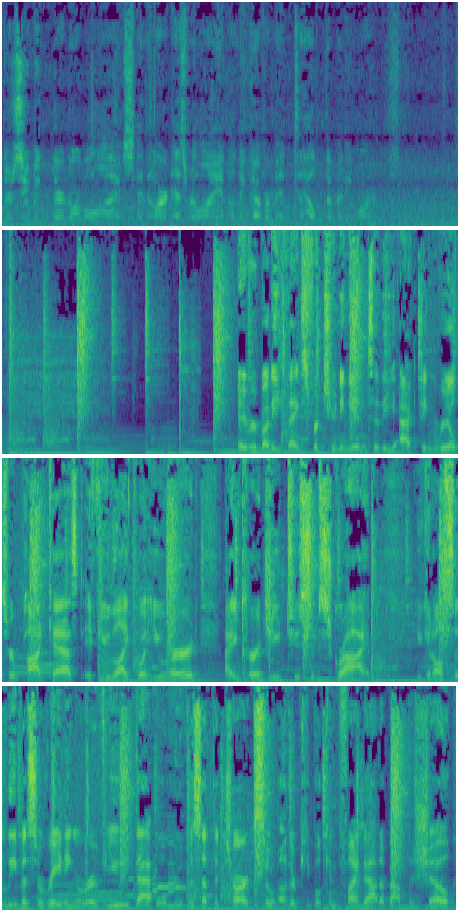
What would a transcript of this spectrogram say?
resuming their normal lives and aren't as reliant on the government to help them anymore. Hey, everybody, thanks for tuning in to the Acting Realtor podcast. If you like what you heard, I encourage you to subscribe. You can also leave us a rating or review. That will move us up the charts so other people can find out about the show.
